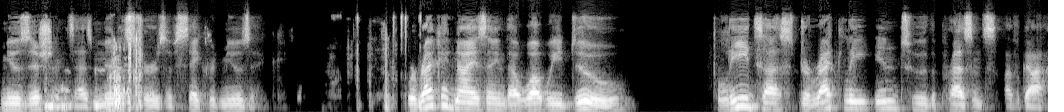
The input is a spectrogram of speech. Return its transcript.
musicians, as ministers of sacred music. We're recognizing that what we do leads us directly into the presence of God.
